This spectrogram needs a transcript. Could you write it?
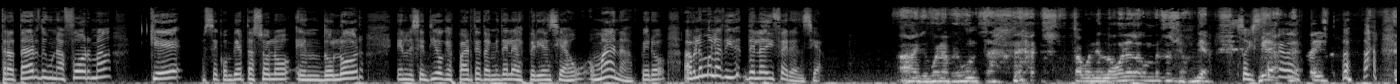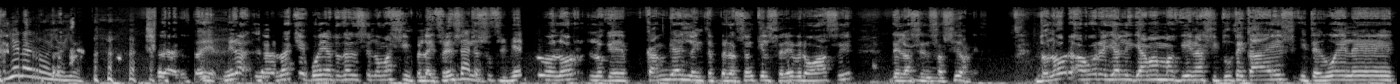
tratar de una forma que se convierta solo en dolor, en el sentido que es parte también de la experiencia humana. Pero hablemos de la diferencia. Ah, qué buena pregunta. está poniendo buena la conversación. Bien. Soy seca de Bien arroyo yo. claro, está bien. Mira, la verdad es que voy a tratar de ser lo más simple. La diferencia entre sufrimiento y dolor, lo que cambia es la interpretación que el cerebro hace de las sensaciones. Dolor ahora ya le llaman más bien a si tú te caes y te duele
